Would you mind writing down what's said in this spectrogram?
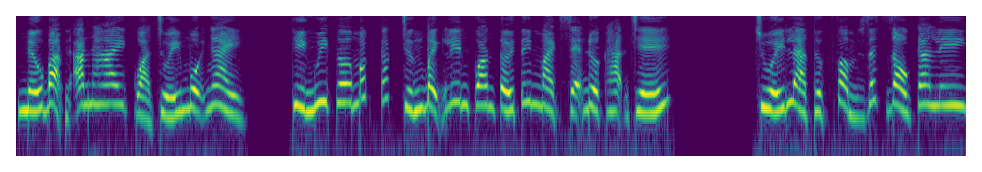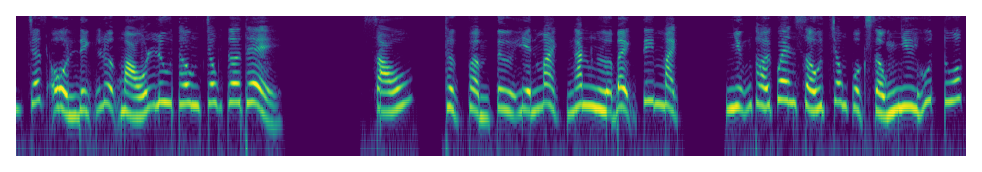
Nếu bạn ăn hai quả chuối mỗi ngày, thì nguy cơ mắc các chứng bệnh liên quan tới tim mạch sẽ được hạn chế. Chuối là thực phẩm rất giàu kali, chất ổn định lượng máu lưu thông trong cơ thể. 6. Thực phẩm từ yến mạch ngăn ngừa bệnh tim mạch. Những thói quen xấu trong cuộc sống như hút thuốc,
